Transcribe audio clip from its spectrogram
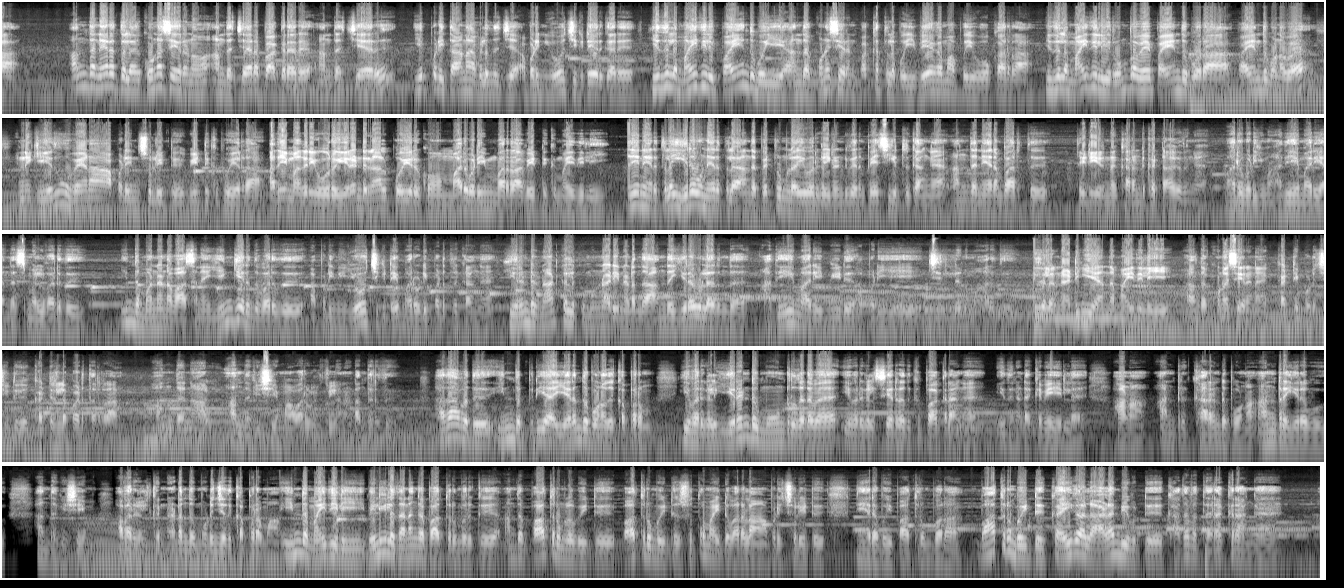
அந்த நேரத்தில் குணசேகரனும் அந்த சேரை பார்க்குறாரு அந்த சேரு எப்படி தானாக விழுந்துச்சு அப்படின்னு யோசிச்சுக்கிட்டே இருக்காரு. இதில் மைதிலி பயந்து போய் அந்த குணசேரன் பக்கத்தில் போய் வேகமாக போய் உட்கார்றா இதில் மைதிலி ரொம்பவே பயந்து போறா. பயந்து போனவ இன்னைக்கு எதுவும் வேணாம் அப்படின்னு சொல்லிட்டு வீட்டுக்கு போயிடுறா. அதே மாதிரி ஒரு இரண்டு நாள் போயிருக்கும். மறுபடியும் வர்றா வீட்டுக்கு மைதிலி. அதே நேரத்தில் இரவு நேரத்தில் அந்த பெட்ரூம்ல இவர்கள் ரெண்டு பேரும் பேசிக்கிட்டு இருக்காங்க. அந்த நேரம் பார்த்து திடீர்னு கரண்ட் கட் ஆகுதுங்க. மறுபடியும் அதே மாதிரி அந்த ஸ்மெல் வருது. இந்த மண்ணெண்ண வாசனை எங்க இருந்து வருது அப்படின்னு யோசிச்சுக்கிட்டே மறுபடியும் படுத்திருக்காங்க. இரண்டு நாட்களுக்கு முன்னாடி நடந்த அந்த இரவுல இருந்த அதே மாதிரி வீடு அப்படியே ஜில்லுன்னு மாறுது. இதுல நடுங்கிய அந்த மைதிலி அந்த குணசேரனை கட்டி பிடிச்சிட்டு கட்டில படுத்துடுறா அந்த நாள் அந்த விஷயம் அவர்களுக்குள்ள நடந்துருது. அதாவது இந்த பிரியா இறந்து போனதுக்கு அப்புறம் இவர்கள் இரண்டு மூன்று தடவை இவர்கள் சேர்றதுக்கு பார்க்குறாங்க. இது நடக்கவே இல்லை. ஆனால் அன்று கரண்டு போன அன்ற இரவு அந்த விஷயம் அவர்களுக்கு நடந்து முடிஞ்சதுக்கு அப்புறமா இந்த மைதிலி வெளியில தானங்க பாத்ரூம் இருக்கு. அந்த பாத்ரூம்ல போயிட்டு பாத்ரூம் போயிட்டு சுத்தமாயிட்டு வரலாம் அப்படின்னு சொல்லிட்டு நேராக போய் பாத்ரூம் போறா. பாத்ரூம் போயிட்டு கை கால் அலம்பி விட்டு கதவை திறக்கிறாங்க.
